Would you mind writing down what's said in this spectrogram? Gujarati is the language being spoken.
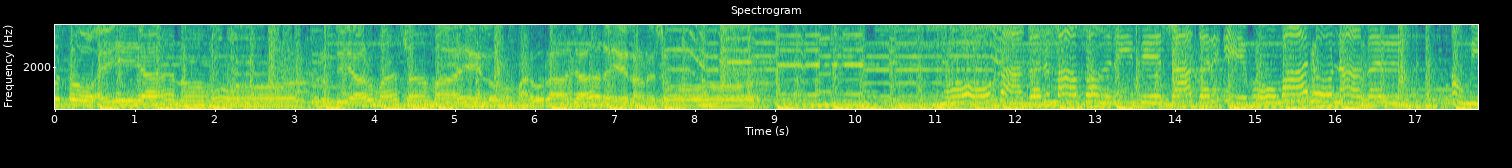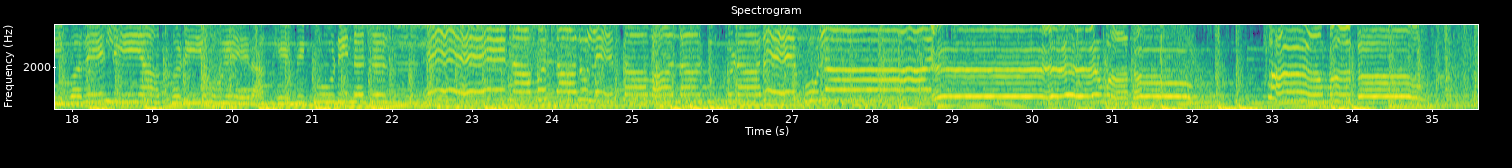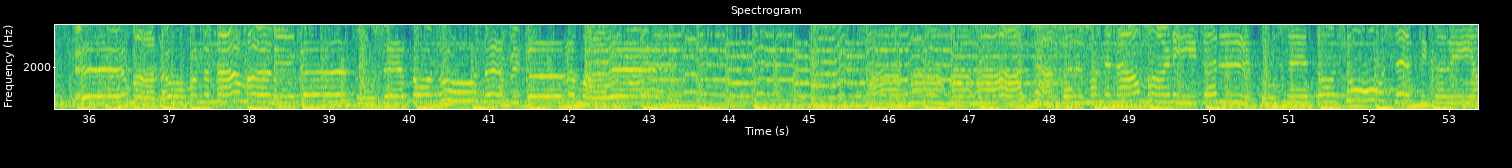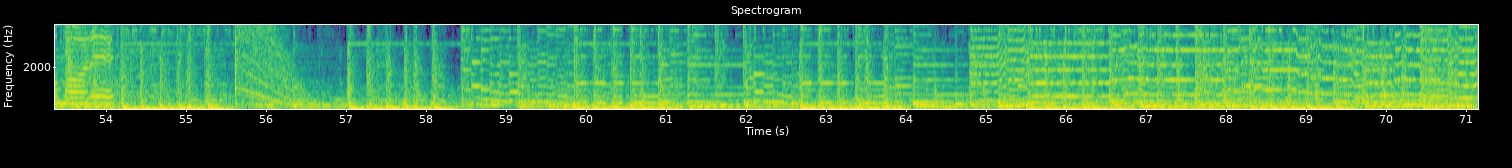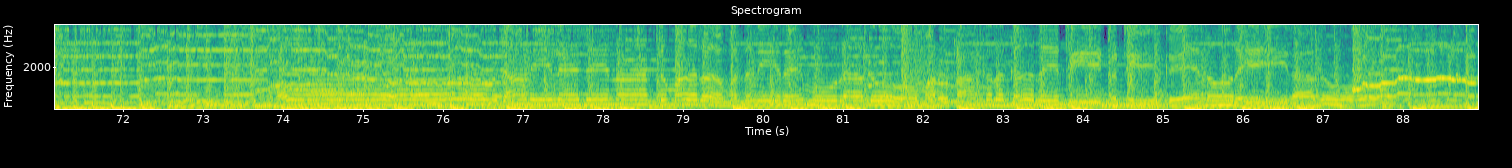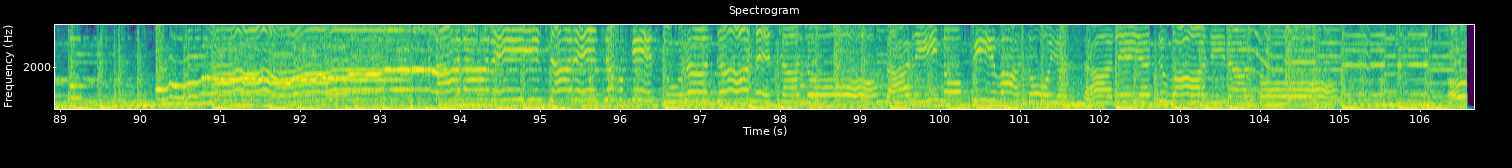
મૂકતો અહીંયાનો મોર. હૃદયમાં સમાયેલો મારો રાજા રે રણસો સાગરમાં ભરી દે સાગર, એવો મારો નાગર. અમી ભરેલી આખડીઓ એ રાખે મીઠું મારા મનને રે મોરાદો મારો ઠાકર કરે ઠીક ઠીક એનો રે ઈરાદો.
